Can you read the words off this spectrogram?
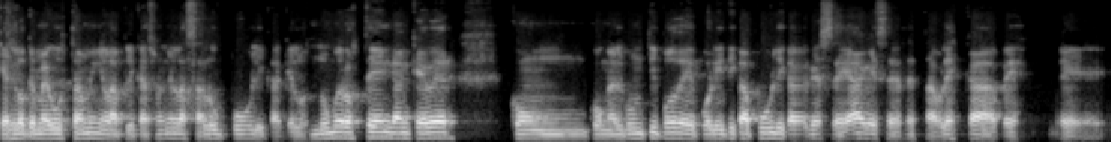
que es lo que me gusta a mí en la aplicación en la salud pública, que los números tengan que ver con, con, algún tipo de política pública que se haga y se restablezca, pues, eh,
